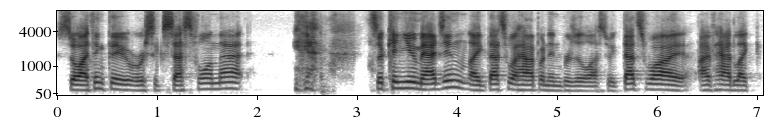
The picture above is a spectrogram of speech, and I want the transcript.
So I think they were successful in that yeah. So can you imagine? Like that's what happened in Brazil last week. That's why I've had like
